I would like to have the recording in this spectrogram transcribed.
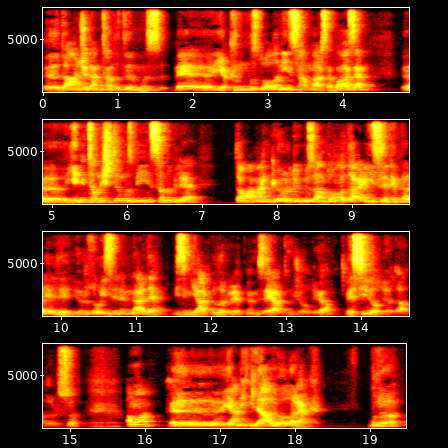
e, daha önceden tanıdığımız ve e, yakınımızda olan insanlarsa bazen e, yeni tanıştığımız bir insanı bile tamamen gördüğümüz anda ona dair izlenimler elde ediyoruz. O izlenimler de bizim yargılar üretmemize yardımcı oluyor. Vesile oluyor daha doğrusu. Ama e, yani ilave olarak bunu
